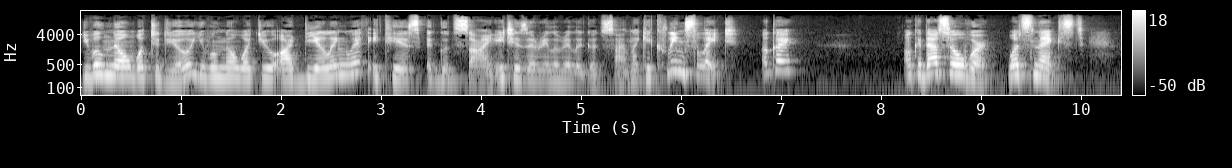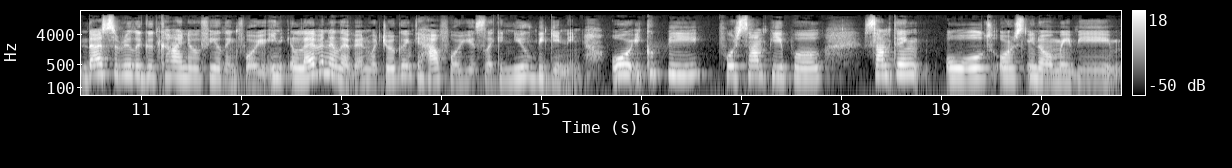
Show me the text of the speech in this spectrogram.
You will know what to do. You will know what you are dealing with. It is a good sign. It is a really, really good sign. Like a clean slate. Okay? Okay, that's over. What's next? That's a really good kind of a feeling for you. In 1111, what you're going to have for you is like a new beginning. Or it could be for some people something old or you know maybe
